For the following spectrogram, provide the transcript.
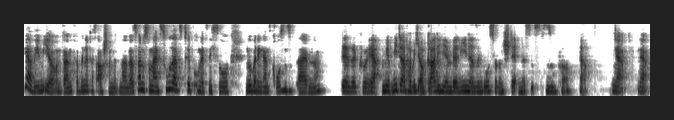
ja, wie eben ihr. Und dann verbindet das auch schon miteinander. Das war noch so mein Zusatztipp, um jetzt nicht so nur bei den ganz Großen mhm. zu bleiben. Ne? Sehr, sehr cool. Ja, Meetup habe ich auch gerade hier in Berlin, also in größeren Städten, das ist super. Ja. Ja, ja.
